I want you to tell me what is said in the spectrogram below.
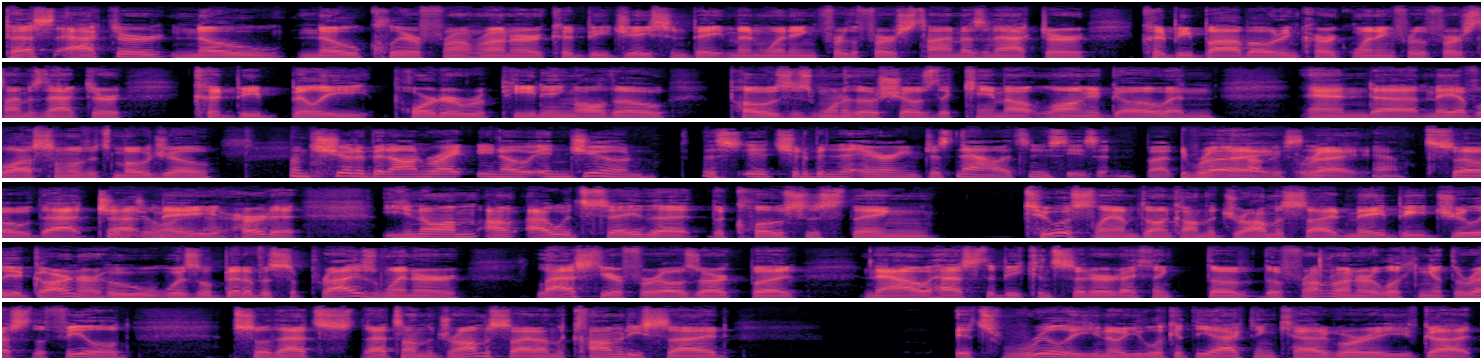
best actor, no no clear front runner. Could be Jason Bateman winning for the first time as an actor. Could be Bob Odenkirk winning for the first time as an actor. Could be Billy Porter repeating, although Pose is one of those shows that came out long ago and and uh, may have lost some of its mojo. And should have been on right, you know, in June. This it should have been airing just now. It's new season, but right, right. Yeah. So that that may hurt it. You know, I'm I, I would say that the closest thing to a slam dunk on the drama side may be Julia Garner, who was a bit of a surprise winner last year for Ozark, but now has to be considered, I think, the the front runner looking at the rest of the field. So that's that's on the drama side. On the comedy side, it's really, you know, you look at the acting category, you've got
